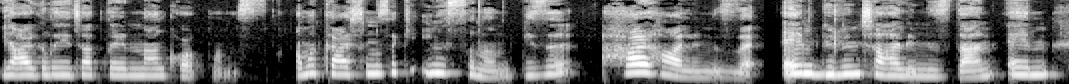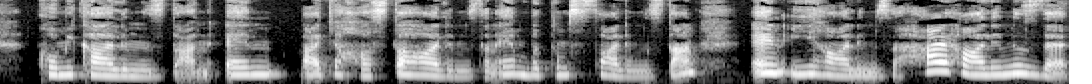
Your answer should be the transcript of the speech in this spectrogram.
yargılayacaklarından korkmamız. Ama karşımızdaki insanın bizi her halimizde, en gülünç halimizden, en komik halimizden, en belki hasta halimizden, en bakımsız halimizden en iyi halimizi, her halimizde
